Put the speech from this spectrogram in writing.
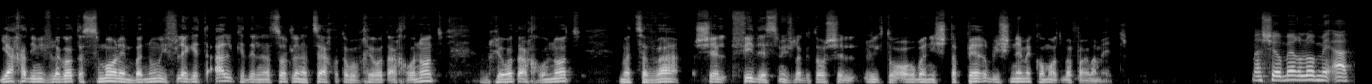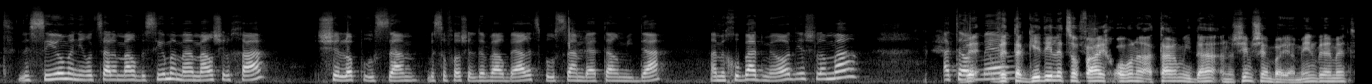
יחד עם מפלגות השמאל, הם בנו מפלגת על כדי לנסות לנצח אותו בבחירות האחרונות. בבחירות האחרונות מצבה של פידס, מפלגתו של ויקטור אורבן, השתפר בשני מקומות בפרלמנט. מה שאומר לא מעט. לסיום, אני רוצה לומר, בסיום המאמר שלך, שלא פורסם בסופו של דבר בארץ, פורסם באתר מידע, המכובד מאוד, יש לומר, אתה אומר... ותגידי לצופייך, אורנה, אתר מידע, אנשים שהם בימין באמת,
